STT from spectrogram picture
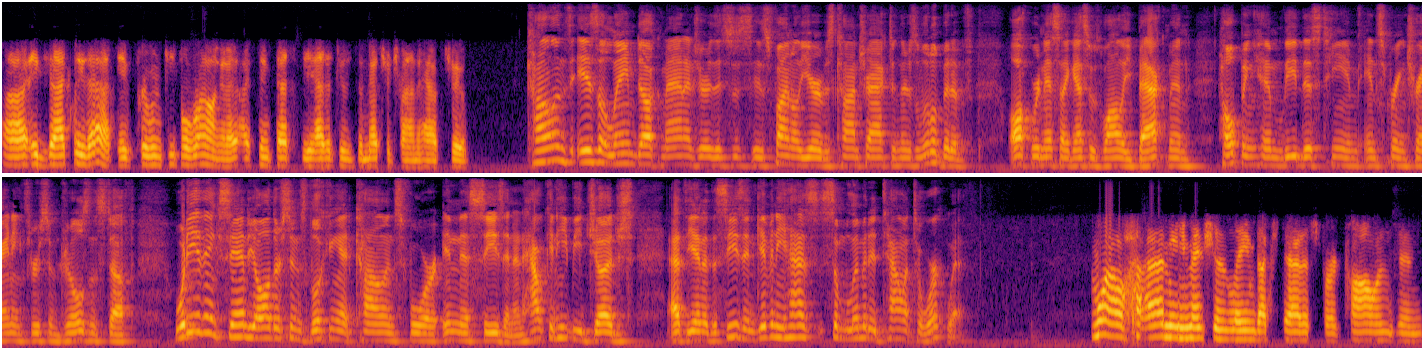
Uh, exactly that. They've proven people wrong, and I, I think that's the attitude the Mets are trying to have too. Collins is a lame duck manager. This is his final year of his contract, and there's a little bit of awkwardness, I guess, with Wally Backman helping him lead this team in spring training through some drills and stuff. What do you think Sandy Alderson's looking at Collins for in this season, and how can he be judged at the end of the season, given he has some limited talent to work with? Well, I mean, you mentioned lame duck status for Collins, and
